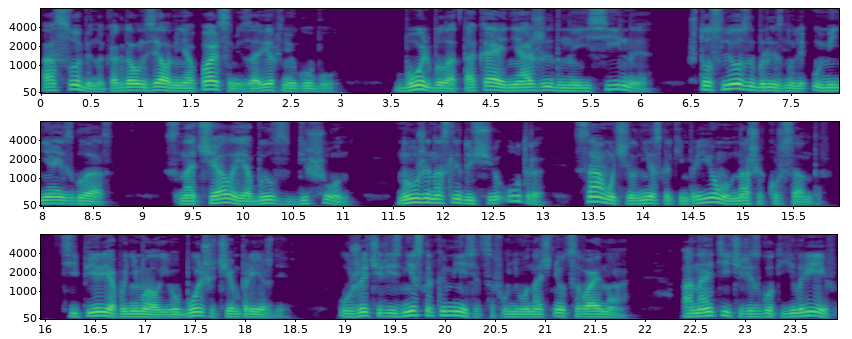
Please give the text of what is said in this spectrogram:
Особенно, когда он взял меня пальцами за верхнюю губу. Боль была такая неожиданная и сильная, что слезы брызнули у меня из глаз. Сначала я был взбешен, но уже на следующее утро сам учил нескольким приемам наших курсантов. Теперь я понимал его больше, чем прежде. Уже через несколько месяцев у него начнется война, а найти через год евреев,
